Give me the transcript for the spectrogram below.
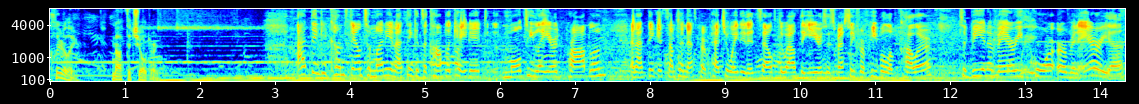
Clearly, not the children. I think it comes down to money, and I think it's a complicated, multi-layered problem, and I think it's something that's perpetuated itself throughout the years, especially for people of color. To be in a very poor urban area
